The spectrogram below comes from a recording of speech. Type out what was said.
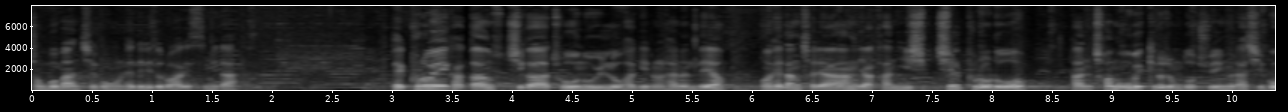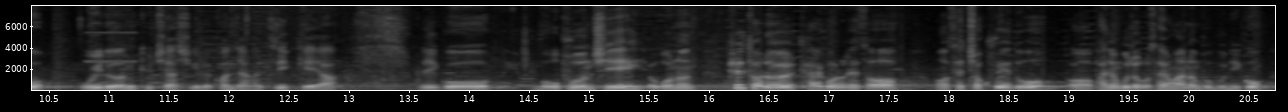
정보만 제공을 해드리도록 하겠습니다. 100%에 가까운 수치가 좋은 오일로 확인을 하는데요. 어, 해당 차량 약 한 27%로 한 1,500km 정도 주행을 하시고 오일은 교체하시기를 권장을 드릴게요. 그리고 뭐 오픈 시 요거는 필터를 탈거를 해서 어, 세척 후에도 어, 반영구적으로 사용하는 부분이고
